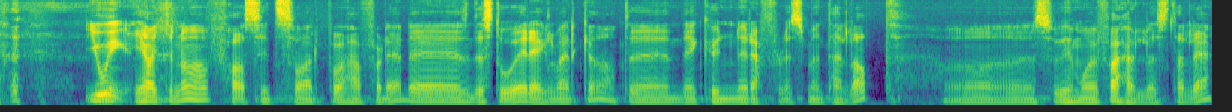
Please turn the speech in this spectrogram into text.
Jo Inge. Jeg har ikke noe fasitsvar på hvorfor det. det. Det står i regelverket da, at det, det kun refles er tillatt. og- Så vi må jo forholde oss til det.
